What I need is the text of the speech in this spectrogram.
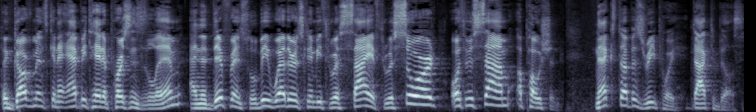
the government's going to amputate a person's limb, and the difference will be whether it's going to be through a saif, through a sword, or through sam, a potion. Next up is Ripoy, doctor bills.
